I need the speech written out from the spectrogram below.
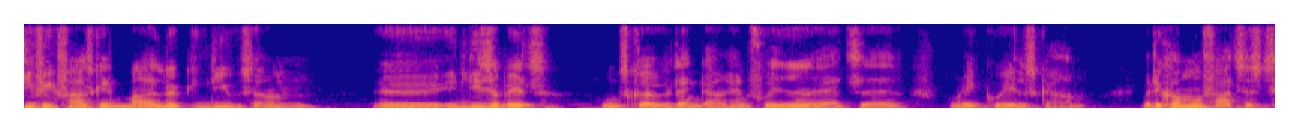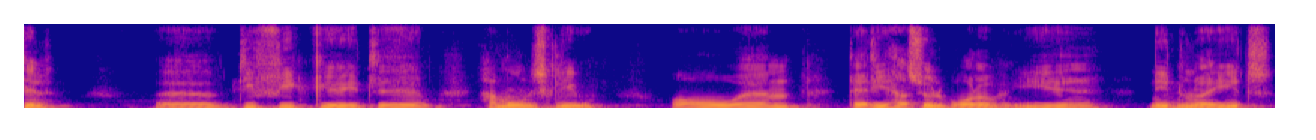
De fik faktisk et meget lykkeligt liv sammen. Øh, Elisabeth, hun skrev dengang, han friede, at øh, hun ikke kunne elske ham. Men det kom hun faktisk til. Øh, de fik et øh, harmonisk liv, og øh, da de har op i øh, 1901,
